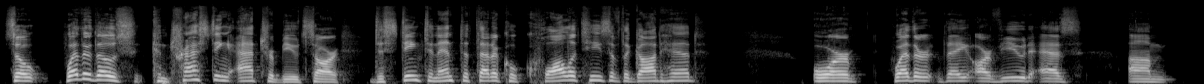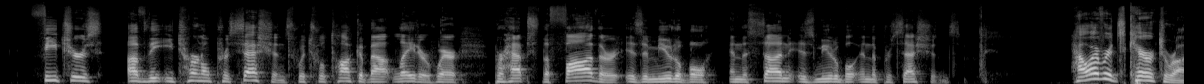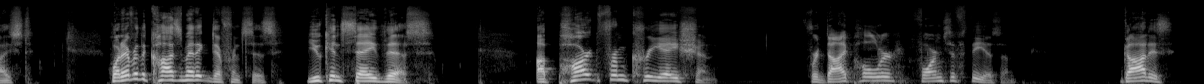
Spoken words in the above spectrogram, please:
so, whether those contrasting attributes are distinct and antithetical qualities of the Godhead, or whether they are viewed as um, features of the eternal processions, which we'll talk about later, where perhaps the Father is immutable and the Son is mutable in the processions. However, it's characterized, whatever the cosmetic differences, you can say this apart from creation, for dipolar forms of theism, God is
